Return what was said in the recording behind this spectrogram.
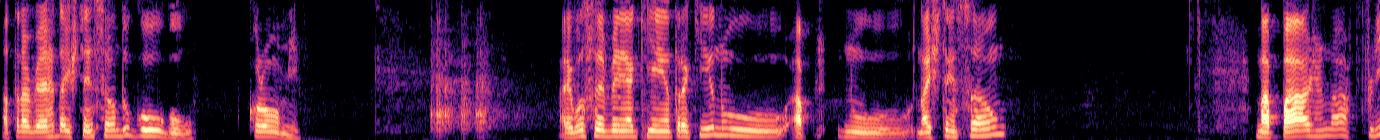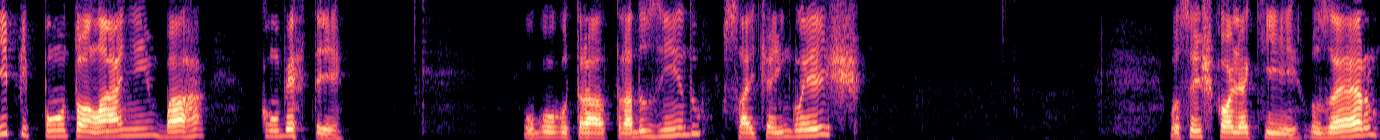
através da extensão do Google Chrome. Aí você vem aqui, entra aqui no, no, na extensão, na página flip.online barra converter o Google tra traduzindo, o site é em inglês. Você escolhe aqui o zero,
